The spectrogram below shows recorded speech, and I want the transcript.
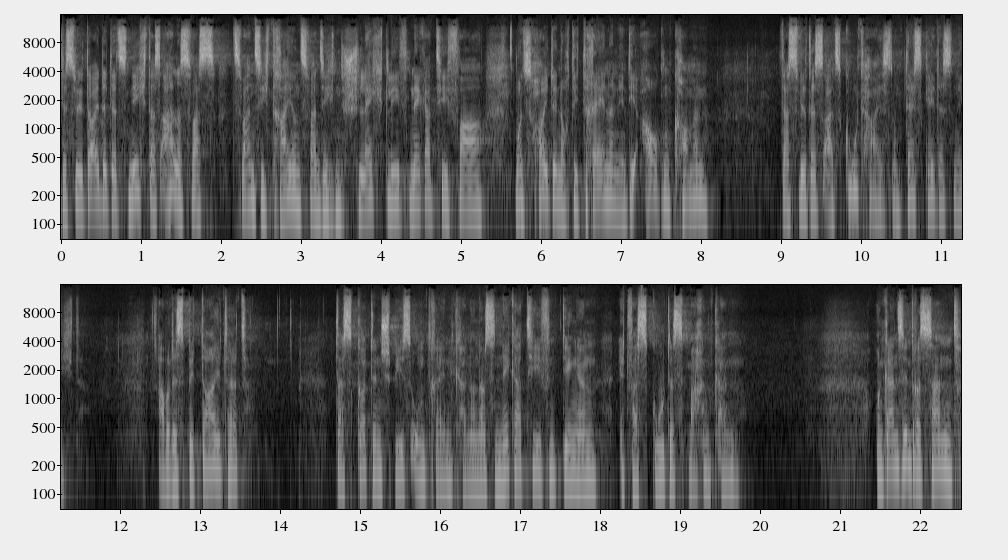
Das bedeutet jetzt nicht, dass alles, was 2023 schlecht lief, negativ war, uns heute noch die Tränen in die Augen kommen, dass wir das als gut heißen. Und das geht es nicht. Aber das bedeutet, dass Gott den Spieß umdrehen kann und aus negativen Dingen etwas Gutes machen kann. Und ganz interessant,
